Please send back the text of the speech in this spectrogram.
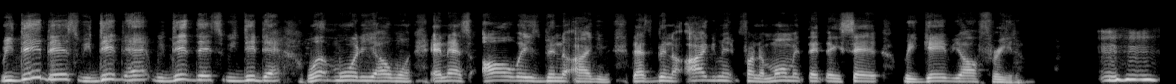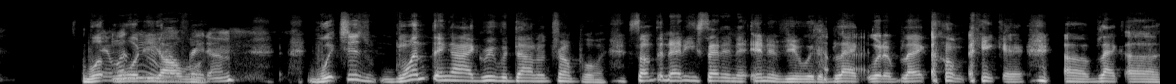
We did this, we did that, we did this, we did that. What more do y'all want? And that's always been the argument. That's been the argument from the moment that they said we gave y'all freedom. mm-hmm. What more do y'all want? Which is one thing I agree with Donald Trump on. Something that he said in an interview with a black with a black um, anchor, uh, black uh,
